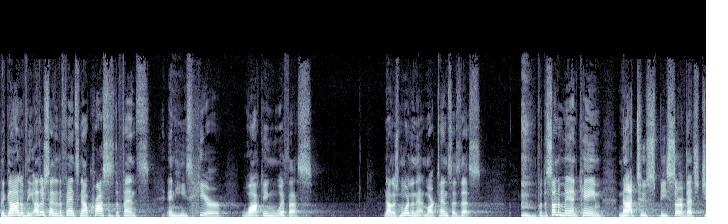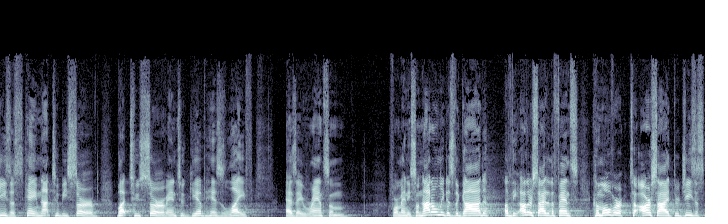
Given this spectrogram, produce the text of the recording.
The God of the other side of the fence now crosses the fence and he's here walking with us. Now there's more than that. Mark 10 says this. For the Son of Man came not to be served. That's Jesus came not to be served, but to serve and to give his life as a ransom for many. So not only does the God of the other side of the fence come over to our side through Jesus,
